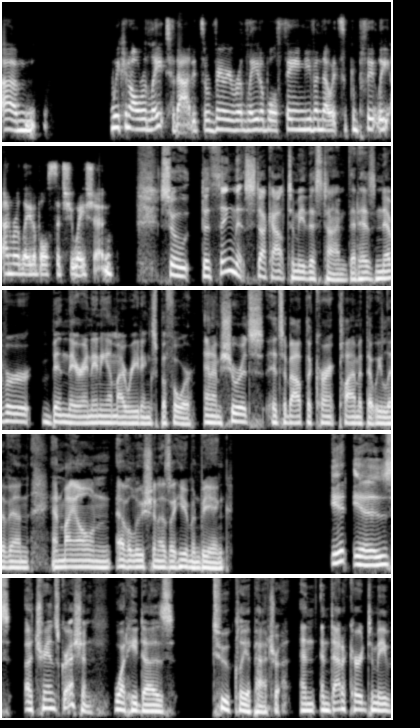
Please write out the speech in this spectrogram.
Um, we can all relate to that. It's a very relatable thing even though it's a completely unrelatable situation. So the thing that stuck out to me this time that has never been there in any of my readings before and i'm sure it's it's about the current climate that we live in and my own evolution as a human being it is a transgression what he does to Cleopatra. And and that occurred to me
